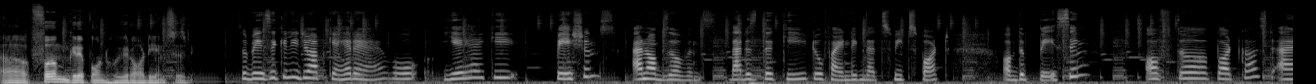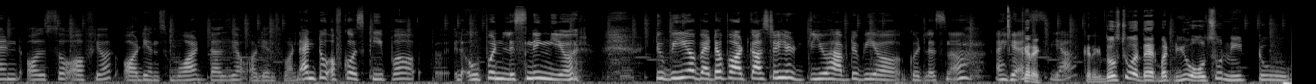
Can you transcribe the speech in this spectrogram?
uh, firm grip on who your audience is. सो बेसिकली जो आप कह रहे हैं वो ये है कि पेशेंस एंड ऑब्जर्वेंस दैट इज द की टू फाइंडिंग दैट स्वीट स्पॉट ऑफ द पेसिंग of the podcast and also of your audience. What does your audience want? And to of course keep a open listening ear. To be a better podcaster you you have to be a good listener i guess. Correct. Yeah. Correct. Those two are there but you also need to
